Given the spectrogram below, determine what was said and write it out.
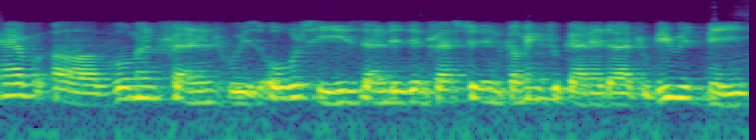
have a woman friend who is overseas and is interested in coming to Canada to be with me.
